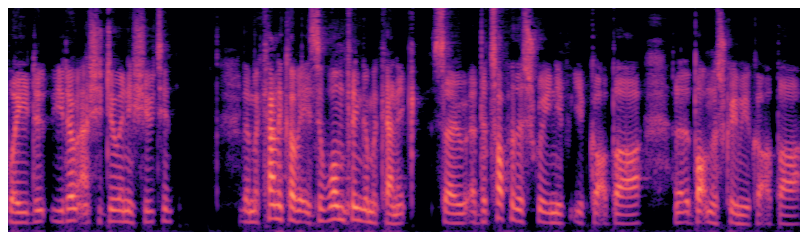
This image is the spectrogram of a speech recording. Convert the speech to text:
where you do, you don't actually do any shooting. The mechanic of it is a one finger mechanic. So at the top of the screen you've, you've got a bar, and at the bottom of the screen you've got a bar.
